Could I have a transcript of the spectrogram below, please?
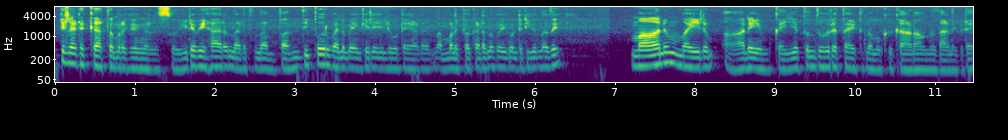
കൂട്ടിലടക്കാത്ത മൃഗങ്ങൾ സ്വൈരവിഹാരം നടത്തുന്ന ബന്ദിപ്പൂർ വനമേഖലയിലൂടെയാണ് നമ്മളിപ്പോൾ കടന്നുപോയിക്കൊണ്ടിരിക്കുന്നത്. മാനും മയിലും ആനയും കയ്യെത്തും ദൂരത്തായിട്ട് നമുക്ക് കാണാവുന്നതാണ് ഇവിടെ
